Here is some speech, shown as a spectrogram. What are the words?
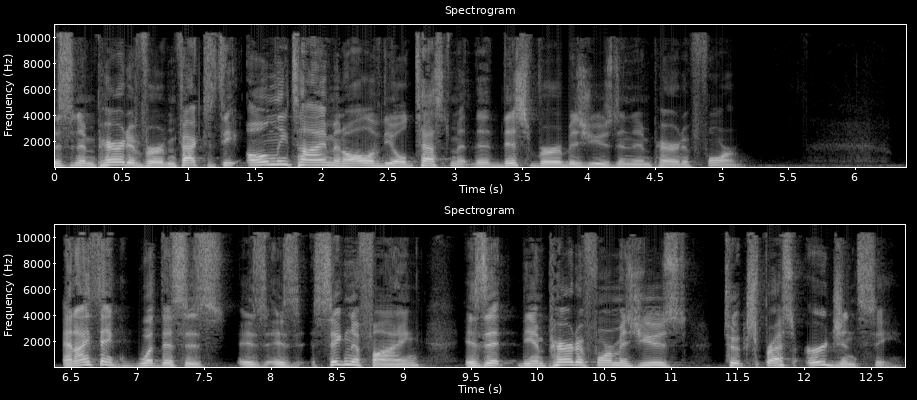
This is an imperative verb. In fact, it's the only time in all of the Old Testament that this verb is used in an imperative form. And I think what this is, is, is signifying is that the imperative form is used to express urgency,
